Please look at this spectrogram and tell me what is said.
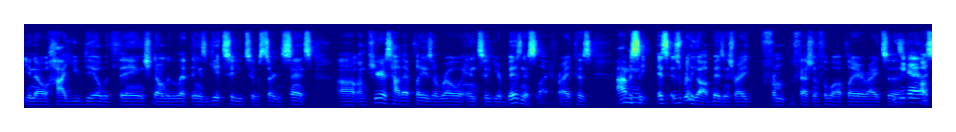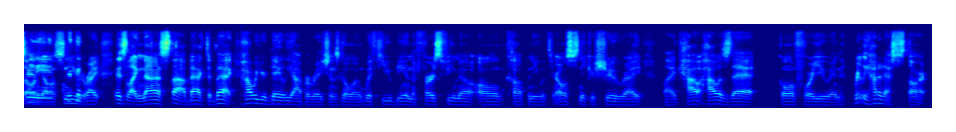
you know, how you deal with things. You don't really let things get to you to a certain sense. Um, I'm curious how that plays a role into your business life, right? Because obviously mm-hmm. it's, it's really all business, right? From professional football player, right? To yeah, also really on sneaker, right? It's like nonstop, back to back. How are your daily operations going with you being the first female owned company with your own sneaker shoe, right? Like how how is that going for you? And really, how did that start?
